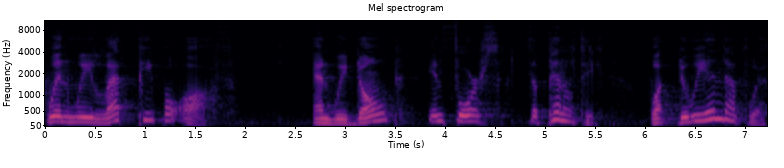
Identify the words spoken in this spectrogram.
when we let people off, and we don't enforce the penalty, what do we end up with?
